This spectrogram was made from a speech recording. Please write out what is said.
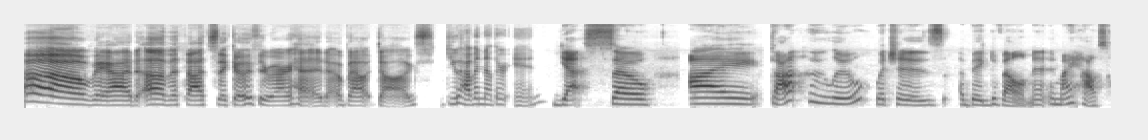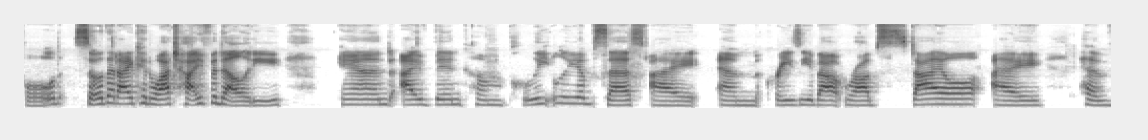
oh man, uh, the thoughts that go through our head about dogs. Do you have another in? Yes. So I got Hulu, which is a big development in my household, so that I could watch High Fidelity. And I've been completely obsessed. I am crazy about Rob's style. I have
